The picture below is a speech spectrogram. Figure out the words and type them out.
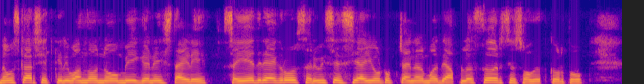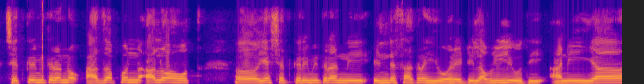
नमस्कार शेतकरी बांधवांनो मी गणेश तायडे. सह्याद्री ॲग्रो सर्व्हिसेस या यूट्यूब चॅनलमध्ये आपलं सहर्ष स्वागत करतो. शेतकरी मित्रांनो आज आपण आलो आहोत या शेतकरी मित्रांनी इंडस ही व्हरायटी लावलेली होती आणि या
